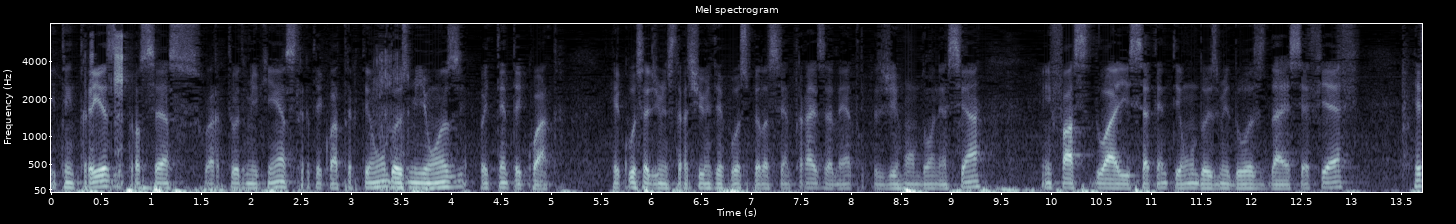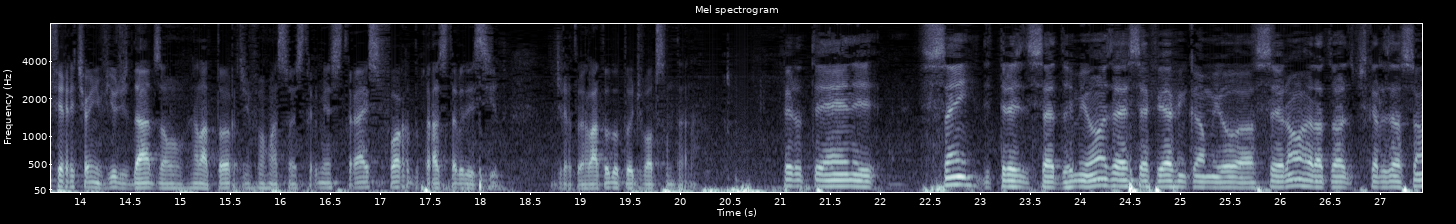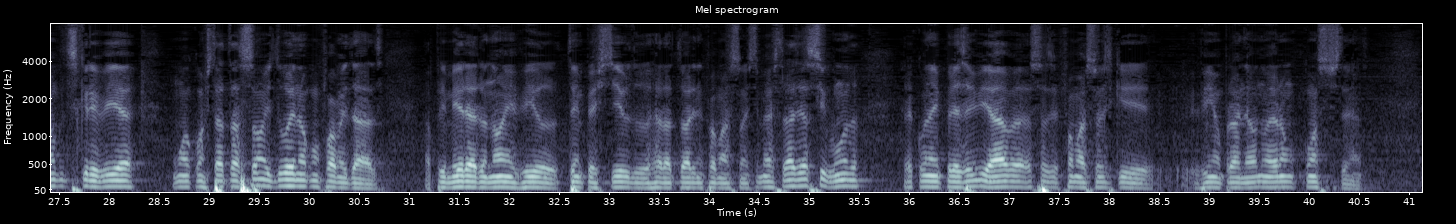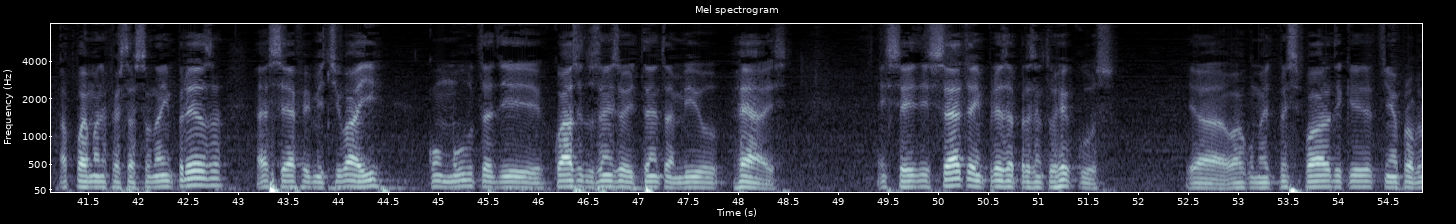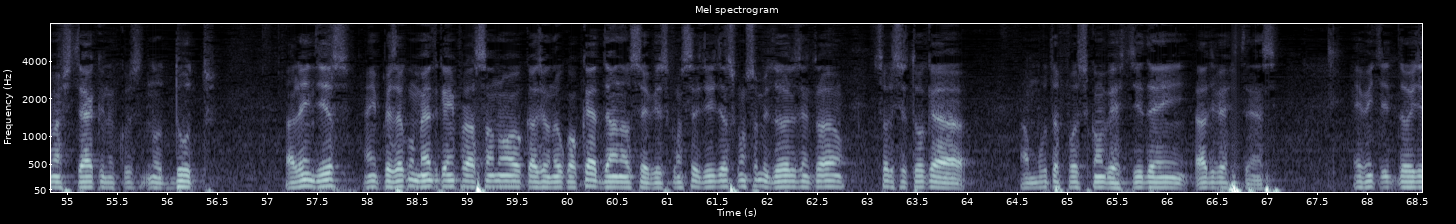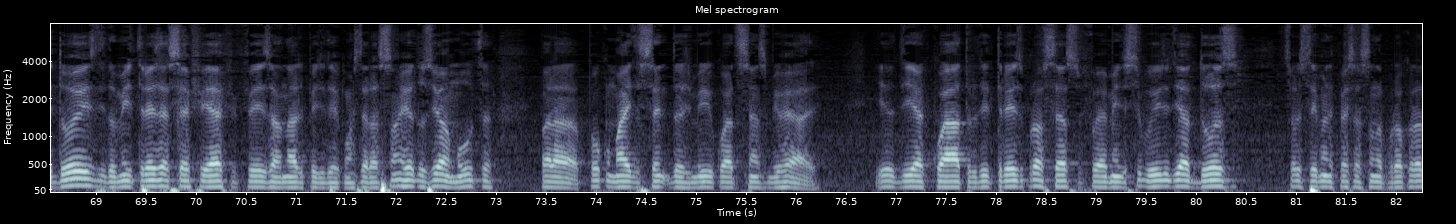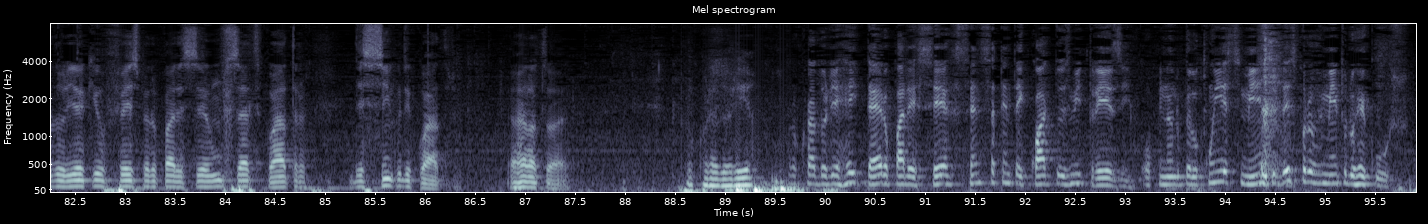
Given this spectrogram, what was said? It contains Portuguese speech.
Item 13, processo 48.500, 3431, 2011, 84. Recurso administrativo interposto pelas Centrais Elétricas de Rondônia S.A., em face do AI 71-2012 da SFF, referente ao envio de dados ao relatório de informações trimestrais fora do prazo estabelecido. Diretor relator, doutor Edvaldo Santana. Pelo TN 100, de 13 de setembro de 2011, a SFF encaminhou ao CERON relatório de fiscalização que descrevia uma constatação e duas não conformidades. A primeira era o não envio tempestivo do relatório de informações trimestrais e a segunda era quando a empresa enviava essas informações que vinham para a ANEL não eram consistentes. Após a manifestação da empresa, a SF emitiu aí com multa de quase 280 mil reais. Em 6 de 7, a empresa apresentou recurso. E a, o argumento principal era de que tinha problemas técnicos no duto Além disso, a empresa argumenta que a infração não ocasionou qualquer dano ao serviço concedido e aos consumidores, então solicitou que a, a multa fosse convertida em advertência. Em 22 de 2 de 2013, a SFF fez a análise de pedido de reconsideração e reduziu a multa para pouco mais de 102.400 mil reais. E o dia 4 de 3 o processo foi a mim distribuído. Dia 12, solicitei manifestação da Procuradoria que o fez pelo parecer 174 de 5 de 4. É o relatório. Procuradoria. Procuradoria reitera o parecer 174 de 2013, opinando pelo conhecimento e desprovimento do recurso.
